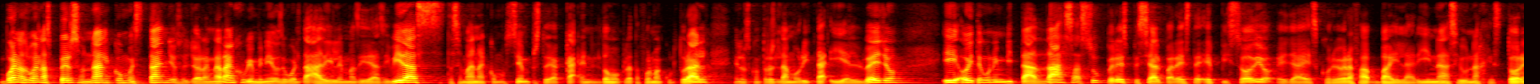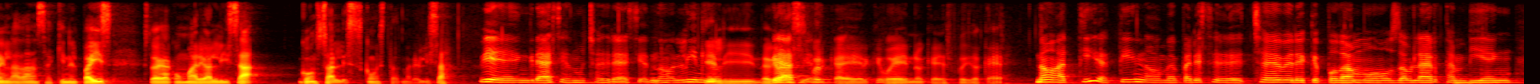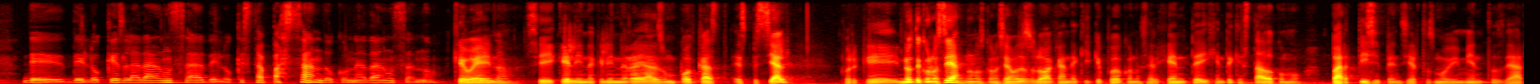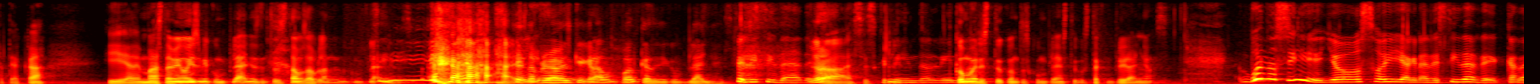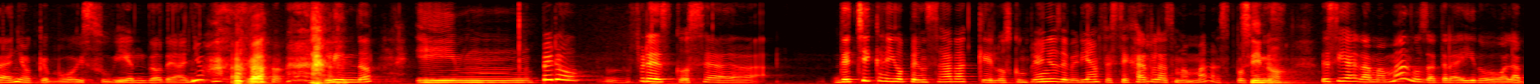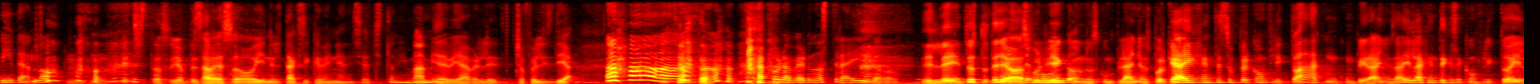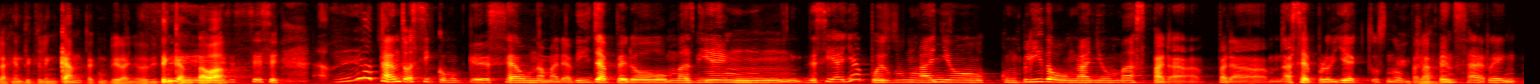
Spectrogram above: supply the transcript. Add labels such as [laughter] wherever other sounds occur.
Buenas, buenas personal, ¿cómo están? Yo soy Joran Naranjo, bienvenidos de vuelta a Dilemas, Ideas y Vidas. Esta semana, como siempre, estoy acá en el Domo Plataforma Cultural, en los controles La Morita y El Bello. Y hoy tengo una invitadaza súper especial para este episodio. Ella es coreógrafa, bailarina, ha sido una gestora en la danza aquí en el país. Estoy acá con María Elisa González. ¿Cómo estás, María Elisa? Bien, gracias, muchas gracias. No, lindo. Qué lindo, gracias, por caer, qué bueno que hayas podido caer. No, a ti, a ti, no, me parece chévere que podamos hablar también de, de, lo que es la danza, de lo que está pasando con la danza, ¿no? Qué bueno, sí, qué lindo, qué lindo. En realidad es un podcast especial porque no te conocía, no nos conocíamos, eso es lo bacán de aquí, que puedo conocer gente y gente que ha estado como partícipe en ciertos movimientos de arte acá. Y además también hoy es mi cumpleaños, entonces estamos hablando de mi cumpleaños. Sí. [laughs] es la primera vez que grabo un podcast de mi cumpleaños. Felicidades. Gracias, qué lindo. lindo. ¿Cómo eres tú con tus cumpleaños? ¿Te gusta cumplir años? Bueno, sí, yo soy agradecida de cada año que voy subiendo de año. Ajá. [laughs] lindo. Y, mm, pero fresco, o sea, de chica yo pensaba que los cumpleaños deberían festejar las mamás. Porque sí, ¿no? Decía, la mamá nos ha traído a la vida, ¿no? [laughs] Qué chistoso. Yo pensaba eso hoy en el taxi que venía. Decía, chita, mi mami debía haberle dicho feliz día. Ajá. [laughs] Por habernos traído. Entonces tú te llevabas este muy bien con los cumpleaños. Porque hay gente súper conflictuada con cumplir años. Hay la gente que se conflictúa y la gente que le encanta cumplir años. ¿A ti te encantaba? Sí, sí. No tanto así como que sea una maravilla, pero más bien decía ya, pues un año cumplido, un año más para, para hacer proyectos, ¿no? Para pensar en...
